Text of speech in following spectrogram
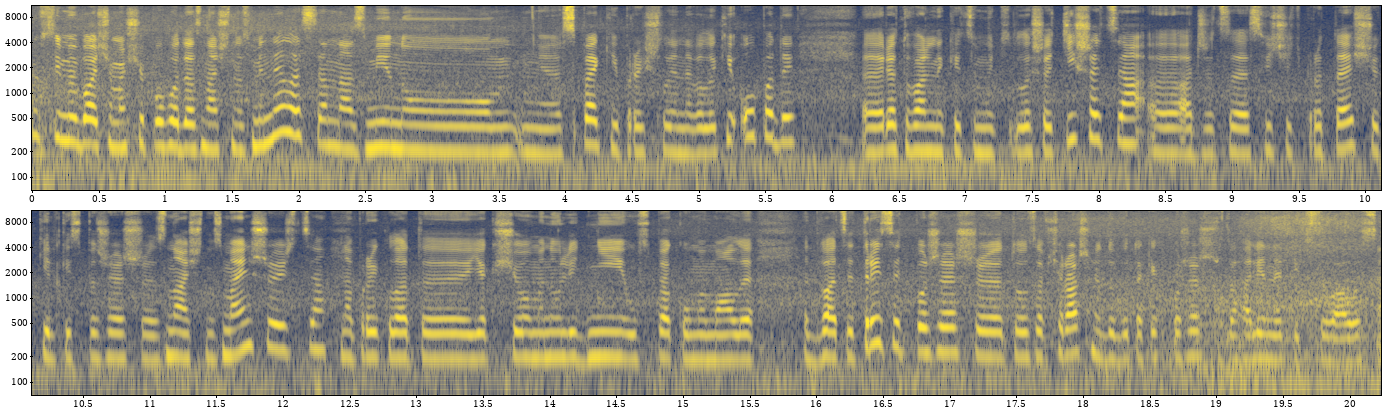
Ну, всі ми бачимо, що погода значно змінилася. На зміну спеки прийшли невеликі опади. Е, Рятувальники цьому лише тішаться, е, адже це свідчить про те, що кількість пожеж значно зменшується. Наприклад, е, якщо минулі дні у спеку ми мали 20-30 пожеж, то за вчорашню добу таких пожеж взагалі не фіксувалося.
